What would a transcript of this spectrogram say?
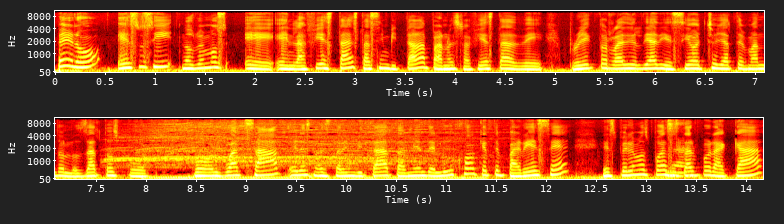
pero eso sí, nos vemos eh, en la fiesta. Estás invitada para nuestra fiesta de Proyecto Radio el día 18. Ya te mando los datos por, por WhatsApp. Eres nuestra invitada también de lujo. ¿Qué te parece? Esperemos puedas estar por acá.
